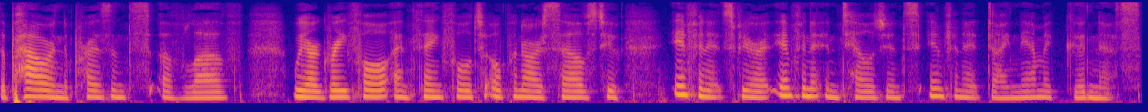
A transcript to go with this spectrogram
the power and the presence of love. We are grateful and thankful to open ourselves to infinite spirit, infinite intelligence, infinite dynamic goodness.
